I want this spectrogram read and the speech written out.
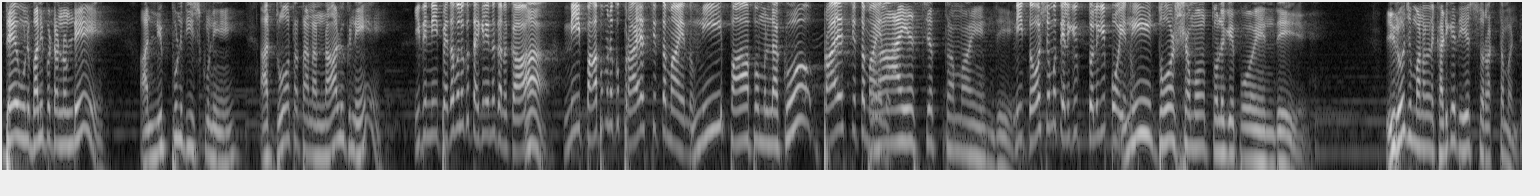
దేవుని బలిపీఠ నుండి ఆ నిప్పుని తీసుకుని ఆ దూత తన నాలుకని ఇది నీ పెదవులకు తగిలిన కనుక నీ పాపమునకు ప్రాయశ్చిత్తమాయను నీ పాపములకు ప్రాయశ్చిత్తమాయను ప్రాయశ్చిత్తమైంది. నీ దోషము తొలగి తొలగిపోయింది. నీ దోషము తొలగిపోయింది. ఈరోజు మనల్ని కడిగేది యేసు రక్తం అండి.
